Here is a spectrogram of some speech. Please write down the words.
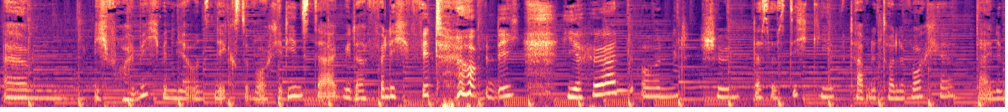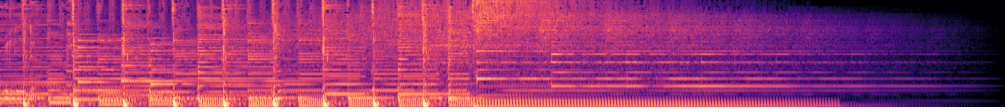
ähm, ich freue mich, wenn wir uns nächste Woche Dienstag wieder völlig fit hoffentlich hier hören und schön, dass es dich gibt. Hab eine tolle Woche, deine Melina.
